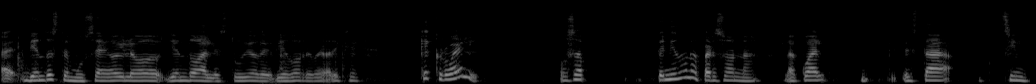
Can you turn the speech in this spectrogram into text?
eh, viendo este museo y luego yendo al estudio de Diego Rivera, dije, qué cruel. O sea, teniendo una persona la cual está sin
